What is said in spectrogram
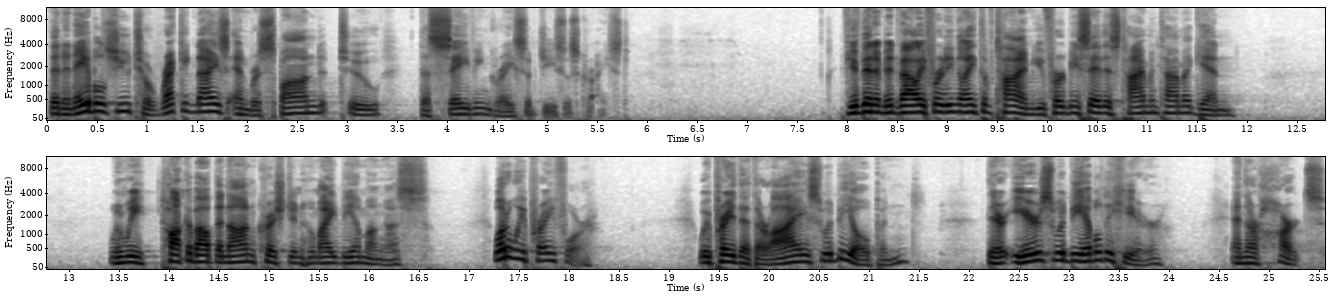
that enables you to recognize and respond to the saving grace of Jesus Christ. If you've been at Midvalley for any length of time, you've heard me say this time and time again. When we talk about the non Christian who might be among us, what do we pray for? We pray that their eyes would be opened, their ears would be able to hear, and their hearts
